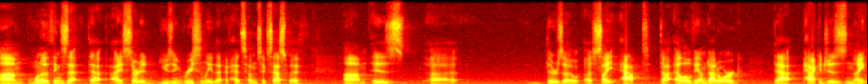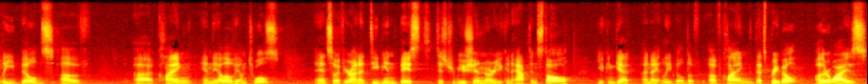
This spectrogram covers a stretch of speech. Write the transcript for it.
um, one of the things that, that I started using recently that I've had some success with um, is uh, there's a, a site apt.llvm.org that packages nightly builds of uh, Clang and the LLVM tools. And so if you're on a Debian-based distribution or you can apt install, you can get a nightly build of, of Clang that's pre-built. Otherwise,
